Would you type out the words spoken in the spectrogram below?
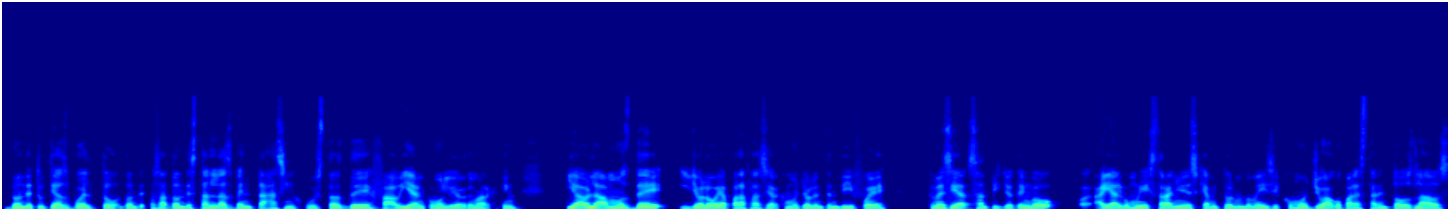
dónde tú te has vuelto, dónde, o sea, dónde están las ventajas injustas de Fabián como líder de marketing y hablamos de, y yo lo voy a parafrasear como yo lo entendí, fue, tú me decías, Santi, yo tengo, hay algo muy extraño y es que a mí todo el mundo me dice cómo yo hago para estar en todos lados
